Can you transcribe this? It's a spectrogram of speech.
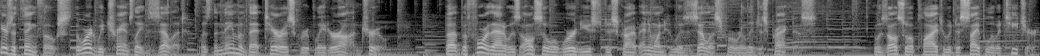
Here's the thing, folks. The word we translate zealot was the name of that terrorist group later on, true. But before that, it was also a word used to describe anyone who was zealous for religious practice. It was also applied to a disciple of a teacher,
